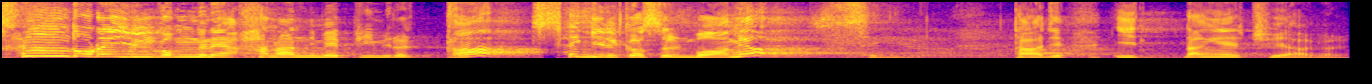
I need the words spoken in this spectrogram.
한 돌에 일곱 눈에 하나님의 비밀을 다 새길 것을 뭐하며? 새깁니다 다 같이 이 땅의 죄악을.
